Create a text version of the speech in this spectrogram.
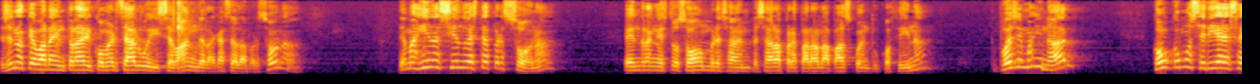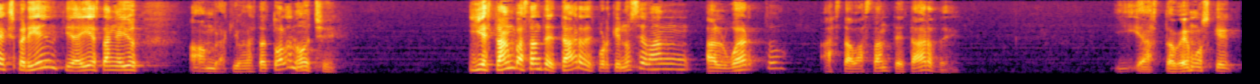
Ese no es que van a entrar y comerse algo y se van de la casa de la persona. ¿Te imaginas siendo esta persona? Entran estos hombres a empezar a preparar la Pascua en tu cocina. ¿Te puedes imaginar? ¿Cómo, sería esa experiencia? Ahí están ellos, hombre, aquí van a estar toda la noche. Y están bastante tarde porque no se van al huerto hasta bastante tarde. Y hasta vemos que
